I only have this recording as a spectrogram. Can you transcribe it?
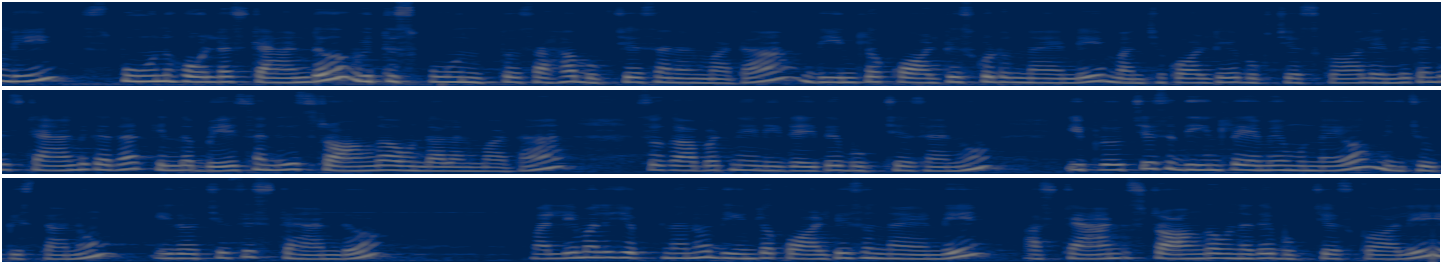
అండి. స్పూన్ హోల్డర్ స్టాండ్ విత్ స్పూన్తో సహా బుక్ చేశానమాట దీంట్లో క్వాలిటీస్ కూడా ఉన్నాయండి. మంచి క్వాలిటీ బుక్ చేసుకోవాలి. ఎందుకంటే స్టాండ్ కదా కింద బేస్ అనేది స్ట్రాంగ్గా ఉండాలన్నమాట. సో కాబట్టి నేను ఇదైతే బుక్ చేశాను. ఇప్పుడు వచ్చేసి దీంట్లో ఏమేమి ఉన్నాయో మీకు చూపిస్తాను. ఇది వచ్చేసి స్టాండ్ మళ్ళీ మళ్ళీ చెప్తున్నాను దీంట్లో క్వాలిటీస్ ఉన్నాయండి. ఆ స్టాండ్ స్ట్రాంగ్గా ఉన్నదే బుక్ చేసుకోవాలి.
